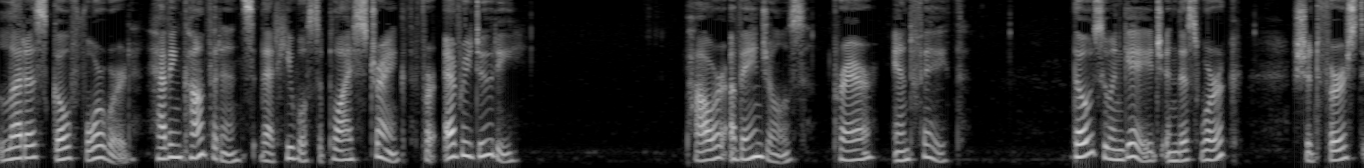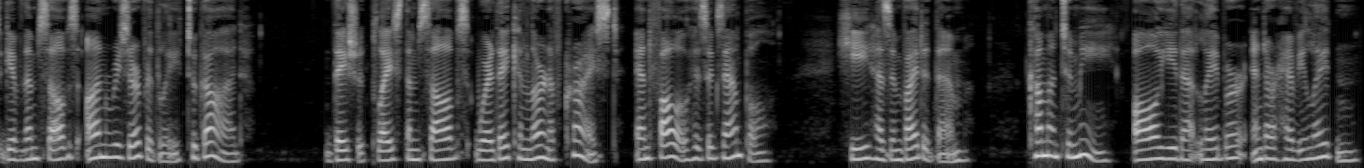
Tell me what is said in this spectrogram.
let us go forward, having confidence that he will supply strength for every duty power of angels, prayer, and faith. Those who engage in this work should first give themselves unreservedly to God. They should place themselves where they can learn of Christ and follow his example. He has invited them Come unto me, all ye that labor and are heavy laden,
